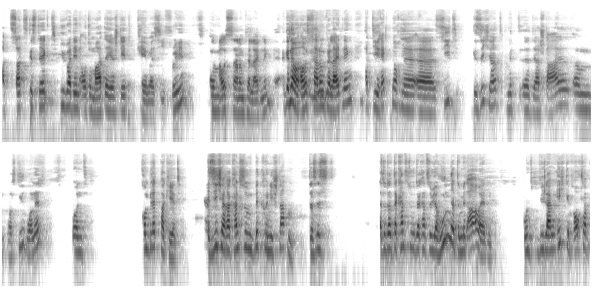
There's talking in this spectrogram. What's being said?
Hat Satz gesteckt über den Automat, der hier steht, KYC Free. Ähm, Auszahlung per Lightning. Genau, Auszahlung per Lightning. Hat direkt noch eine äh, Seed gesichert mit äh, der Stahl ähm, oder Steel Wallet und Komplettpaket. Sicherer kannst du mit Bitcoin nicht starten. Das ist, also da, da kannst du, da kannst du Jahrhunderte mit arbeiten. Und wie lange ich gebraucht habe,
